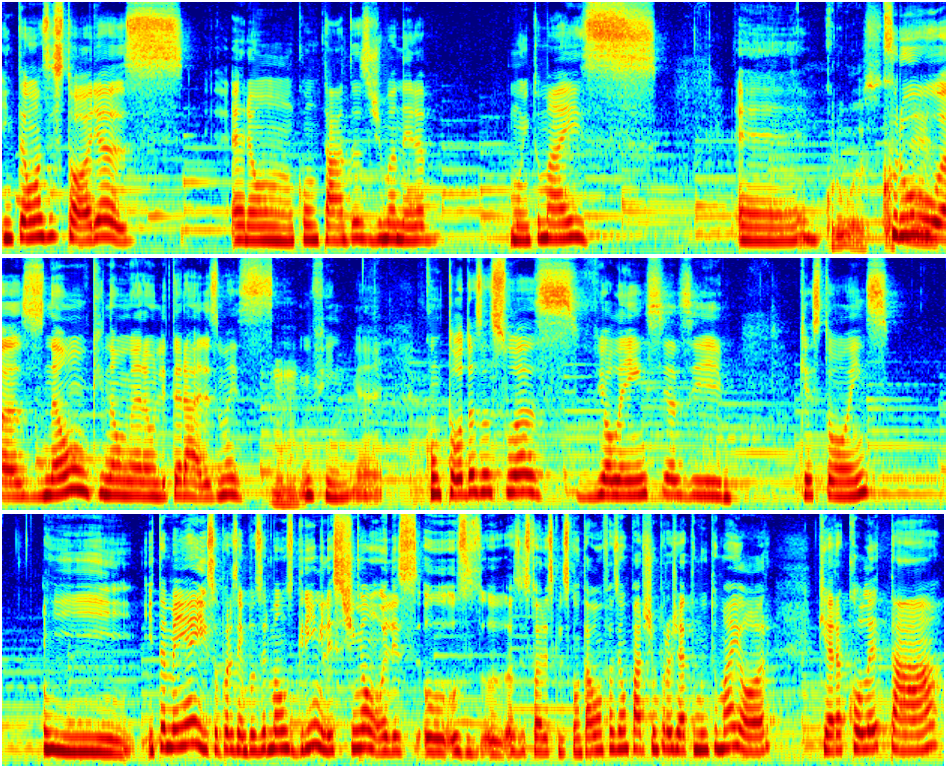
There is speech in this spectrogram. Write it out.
então as histórias eram contadas de maneira muito mais é, Cruas. cruas, não que não eram literárias, mas enfim, é, com todas as suas violências e questões. E, e também é isso, por exemplo, os irmãos Grimm, eles tinham, eles, os, os- as histórias que eles contavam faziam parte de um projeto muito maior, que era coletar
